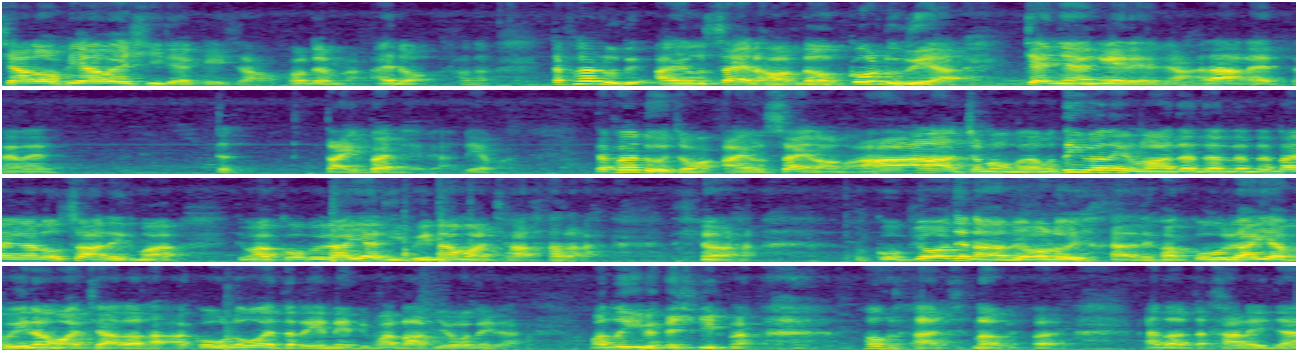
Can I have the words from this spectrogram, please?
ရှာတော်ဖျားပဲရှိတဲ့ကိစ္စဟုတ်တယ်မလားအဲ့တော့ဟုတ်တယ်တစ်ဖက်လူတွေအာယုံစိုက်တော့တော့ကိုယ့်လူတွေကကြံ့ညံခဲ့တယ်ဗျာအဲ့ဒါလည်းတန်းလည်းတိုင်ပတ်တယ်ဗျာတကယ်ပါတစ်ဖက်လို့ကျွန်တော်အာယုံစိုက်လာမှာအာကျွန်တော်မသိဘဲနေမှာတနိုင်ငံလုံးစာတွေဒီမှာဒီမှာကွန်ပျူတာကြီးကဒီဘေးနားမှာချထားတာဒီမှာ ကိုပြောချင်တာပြောလို့ရတယ်ဒီမှာကွန်ပျူတာကြီးကဘေးနားမှာချထားတာအကုန်လုံးရဲ့သတင်းတွေဒီမှာလာပြောနေတာမသိပဲရှိမှာဟုတ်လားကျွန်တော်ပြောအဲ့တော့တစ်ခါလေကြာ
